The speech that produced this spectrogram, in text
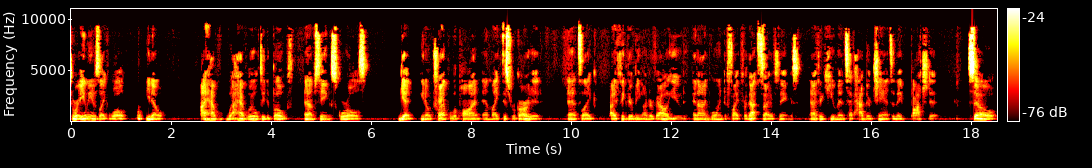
To where Alien is like, well, you know, I have I have loyalty to both, and I'm seeing squirrels get you know trampled upon and like disregarded, and it's like I think they're being undervalued, and I'm going to fight for that side of things. And I think humans have had their chance and they botched it. So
